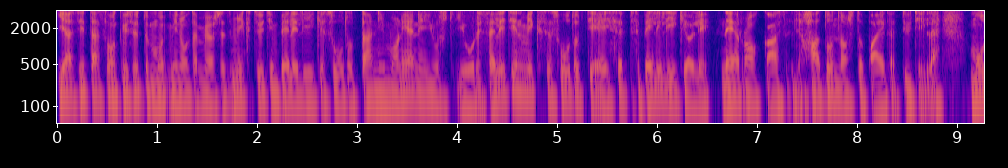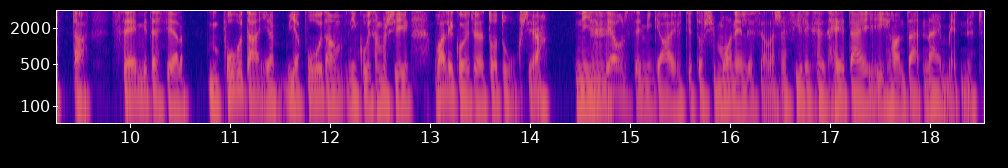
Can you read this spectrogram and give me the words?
Ja sitten tässä on kysytty minulta myös, että miksi tytin peliliike suututtaa niin monia, niin just juuri selitin, miksi se suututti. Ei se, se peliliike oli nerokas, hatun nostopaikka tytille. Mutta se, mitä siellä puhutaan ja, ja puhutaan niin kuin semmoisia valikoituja totuuksia, niin mm. se on se, mikä aiheutti tosi monelle sellaisen fiiliksen, että heitä ei ihan tä- näin mennyt.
